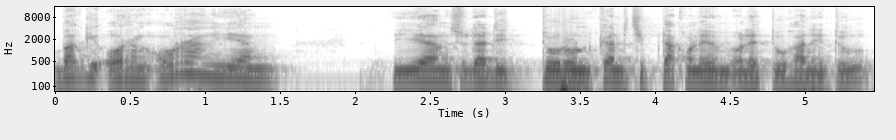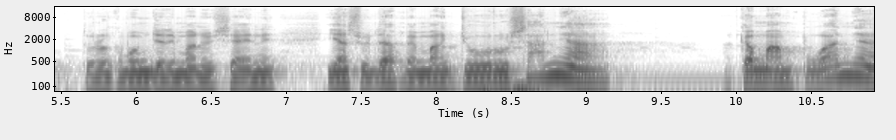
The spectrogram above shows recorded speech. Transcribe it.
bagi orang-orang yang yang sudah diturunkan diciptakan oleh oleh Tuhan itu turun ke bumi menjadi manusia ini yang sudah memang jurusannya kemampuannya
